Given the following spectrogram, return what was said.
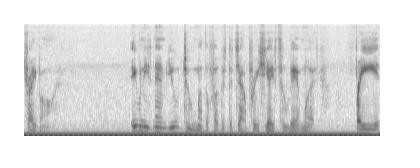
Trayvon. Even these damn YouTube motherfuckers that y'all appreciate too damn much. Fred,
